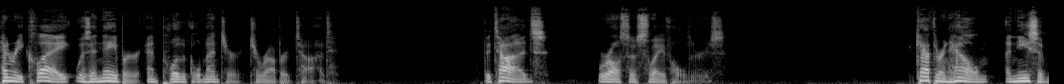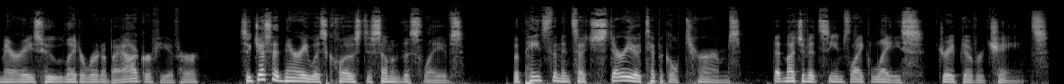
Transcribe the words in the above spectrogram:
Henry Clay was a neighbor and political mentor to Robert Todd. The Todds were also slaveholders. Katherine Helm, a niece of Mary's who later wrote a biography of her, suggested Mary was close to some of the slaves, but paints them in such stereotypical terms that much of it seems like lace draped over chains.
